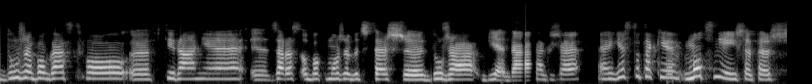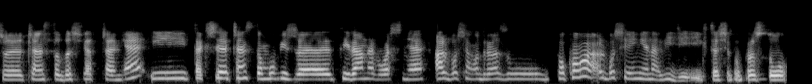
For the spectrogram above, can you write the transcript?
duże bogactwo e, w Tiranie, e, zaraz obok może być też duża bieda. Także jest to takie mocniejsze też często doświadczenie i tak się często mówi, że Tiranę właśnie albo się od razu pokoła, albo się jej nienawidzi i chce się po prostu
